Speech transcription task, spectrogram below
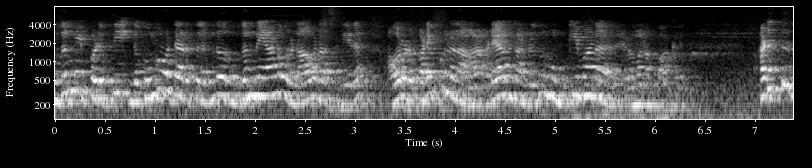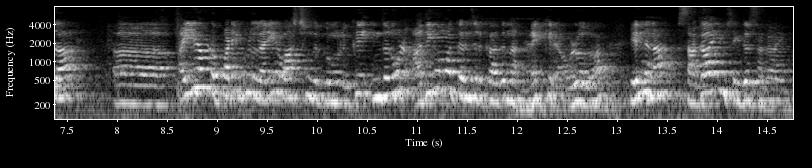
முதன்மைப்படுத்தி இந்த கொங்கு வட்டாரத்தில் இருந்து ஒரு முதன்மையான ஒரு நாவலாசிரியரை அவரோட படைப்புகளை நான் அடையாளம் காண்றது ரொம்ப முக்கியமான இடமா நான் பார்க்குறேன். அடுத்ததாக ஐயாவோட படைப்புகள் நிறைய வாசிச்சிருக்கவங்களுக்கு இந்த நூல் அதிகமாக தெரிஞ்சிருக்காதுன்னு நான் நினைக்கிறேன். அவ்வளோதான் என்னன்னா சகாயம் செய்த சகாயம்.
